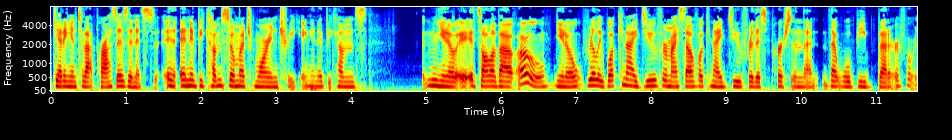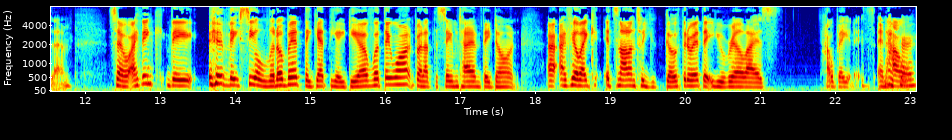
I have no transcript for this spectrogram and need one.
getting into that process and it's and it becomes so much more intriguing and it becomes you know it's all about oh you know really what can i do for myself? What can i do for this person that that will be better for them? So i think they they see a little bit they get the idea of what they want but at the same time they don't i feel like it's not until you go through it that you realize how big it is and how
